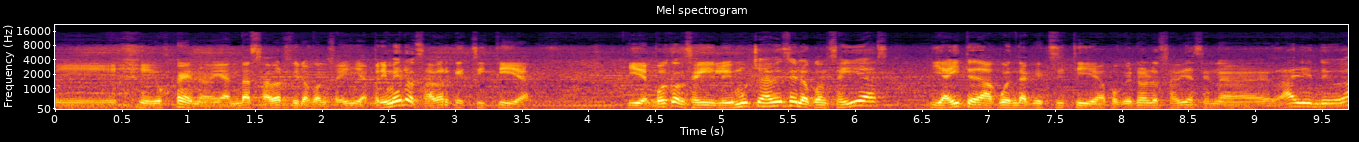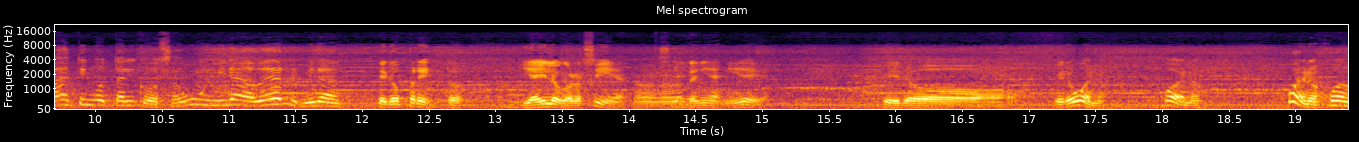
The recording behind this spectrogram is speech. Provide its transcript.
y, y bueno, y andás a ver si lo conseguías. Primero saber que existía y después conseguirlo. Y muchas veces lo conseguías y ahí te das cuenta que existía, porque no lo sabías en la... Alguien te dijo, ah, tengo tal cosa, uy, mirá, a ver, mirá, te lo presto. Y ahí lo conocías, no, no, no Sí. tenías ni idea. Pero, pero bueno, bueno. Bueno, Juan,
